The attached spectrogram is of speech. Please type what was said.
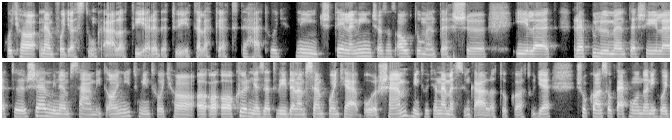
hogyha nem fogyasztunk állati eredetű ételeket. Tehát, hogy nincs, tényleg nincs az az autómentes élet, repülőmentes élet, semmi nem számít annyit, mint hogyha a, a, a környezetvédelem szempontjából sem, mint hogyha nem eszünk állatokat. Ugye sokan szokták mondani, hogy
